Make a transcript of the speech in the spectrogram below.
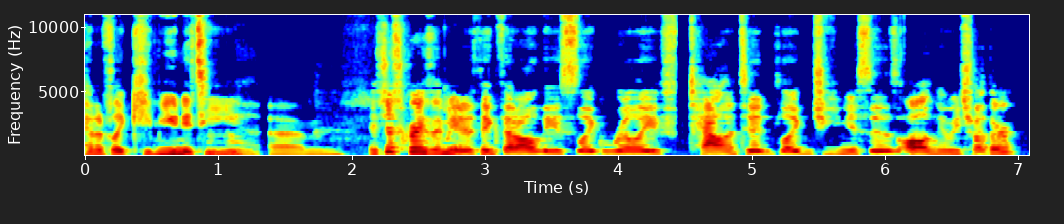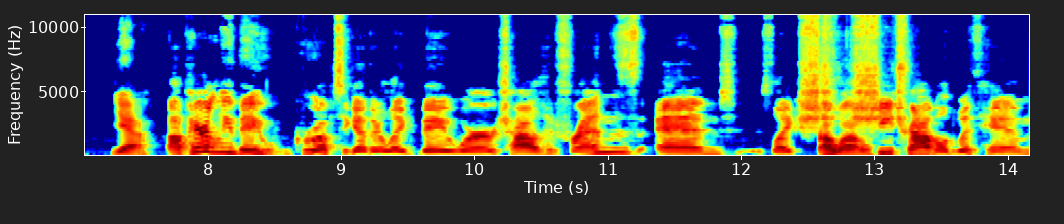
kind of like community. Um, It's just crazy to me to think that all these like really talented like geniuses all knew each other. Yeah, apparently they grew up together like they were childhood friends and like sh- Oh, wow. she traveled with him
